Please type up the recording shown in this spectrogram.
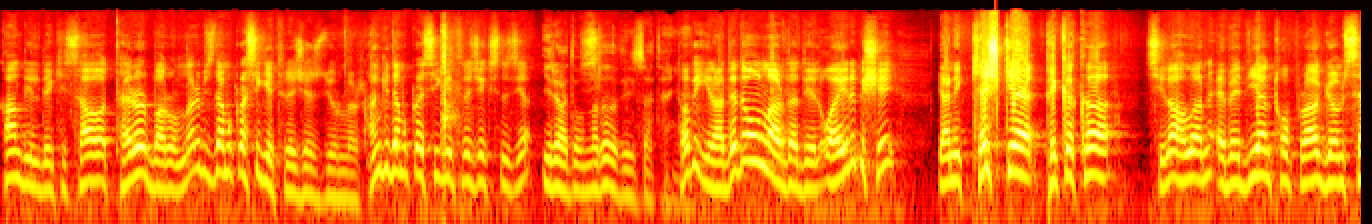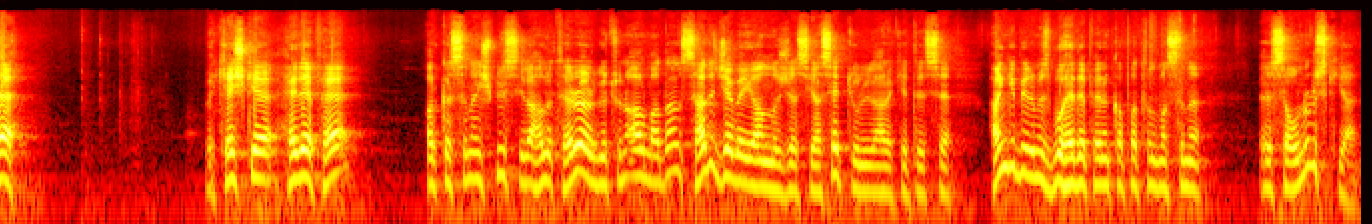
Kandil'deki sağ terör baronları biz demokrasi getireceğiz diyorlar. Hangi demokrasiyi getireceksiniz ya? İrade onlarda da değil zaten. yani. Tabii irade de onlarda değil. O ayrı bir şey. Yani keşke PKK silahlarını ebediyen toprağa gömse. Ve keşke HDP arkasına hiçbir silahlı terör örgütünü almadan sadece ve yalnızca siyaset yoluyla hareket etse hangi birimiz bu HDP'nin kapatılmasını e, savunuruz ki yani?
